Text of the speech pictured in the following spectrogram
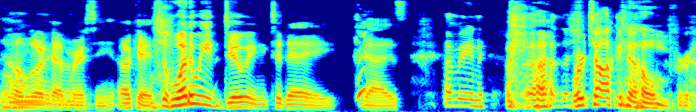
Oh, Lord have oh, mercy. Okay, so what are we doing today, guys? I mean, uh, the We're talking homebrew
